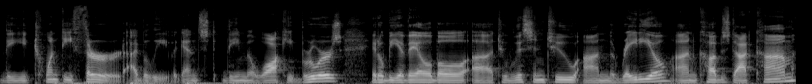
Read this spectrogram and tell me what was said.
the 23rd, I believe, against the Milwaukee Brewers. It'll be available uh, to listen to on the radio on Cubs.com.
